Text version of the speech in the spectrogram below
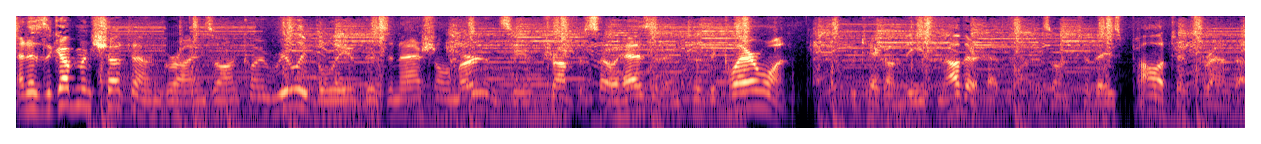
And as the government shutdown grinds on, can we really believe there's a national emergency if Trump is so hesitant to declare one? We take on these and other headlines on today's Politics Roundup.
